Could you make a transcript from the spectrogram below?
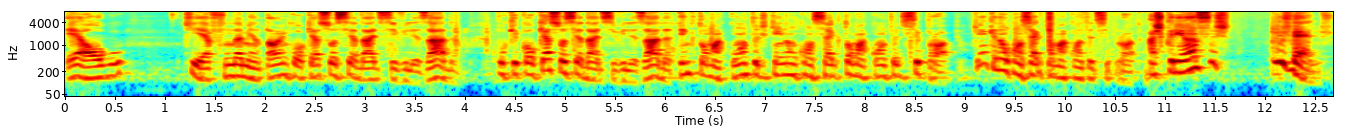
é algo que é fundamental em qualquer sociedade civilizada, porque qualquer sociedade civilizada tem que tomar conta de quem não consegue tomar conta de si próprio. Quem é que não consegue tomar conta de si próprio? As crianças e os velhos.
